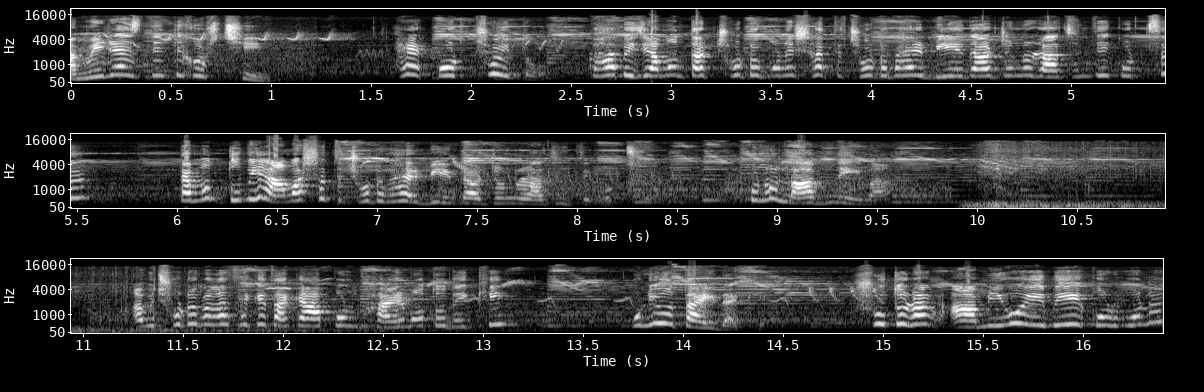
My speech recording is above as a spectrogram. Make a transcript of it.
আমি রাজনীতি করছি? হ্যাঁ করছোই তো। ভাবি যেমন তার ছোট বোনের সাথে ছোট ভাইয়ের বিয়ে দেওয়ার জন্য রাজনীতি করছে তেমন তুমি আমার সাথে ছোট ভাইয়ের বিয়ে দেওয়ার জন্য রাজনীতি করছ। কোনো লাভ নেই মা। আমি ছোটবেলা থেকে তাকে আপন ভাইয়ের মতো দেখি উনিও তাই দেখে। সুতরাং আমিও এই বিয়ে করব না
